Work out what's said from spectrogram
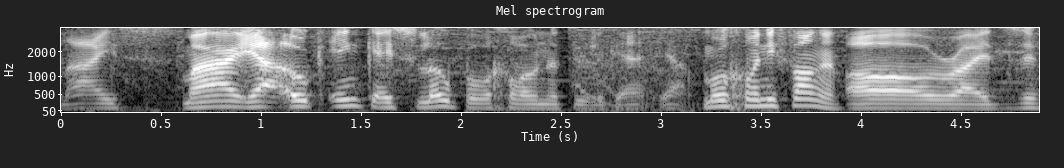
Nice. Maar ja, ook Inkay slopen we gewoon natuurlijk, hè. Ja, mogen we niet vangen. Alright, dus even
